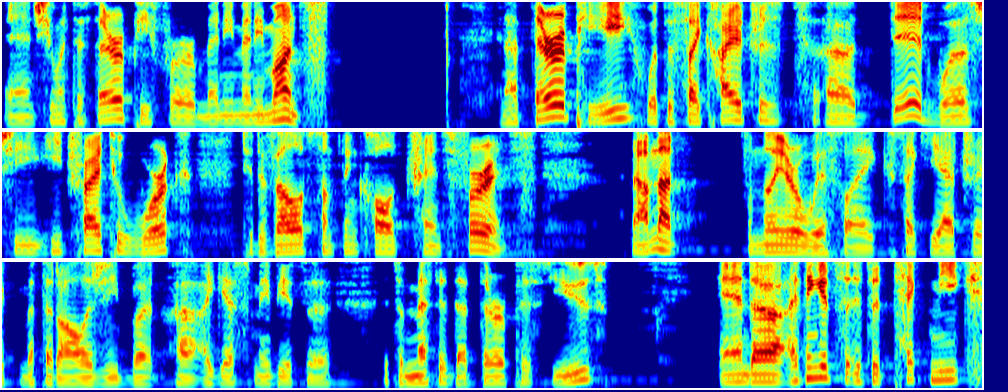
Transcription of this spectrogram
And she went to therapy for many, many months. And at therapy, what the psychiatrist uh, did was she he tried to work to develop something called transference. Now, I'm not familiar with like psychiatric methodology, but uh, I guess maybe it's a it's a method that therapists use, and uh, I think it's it's a technique.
